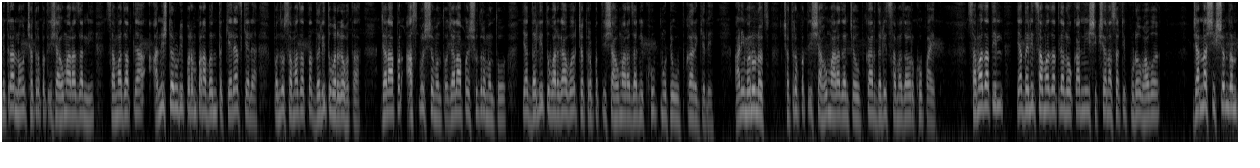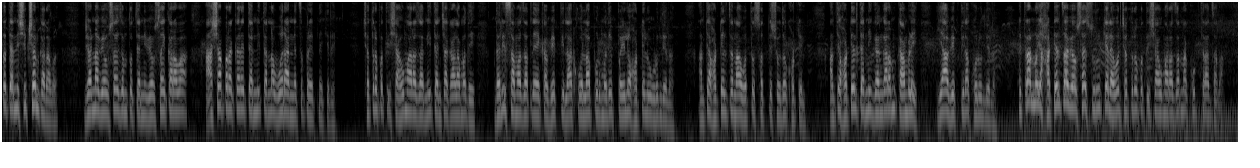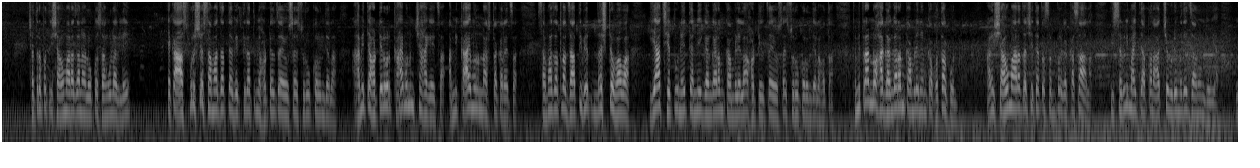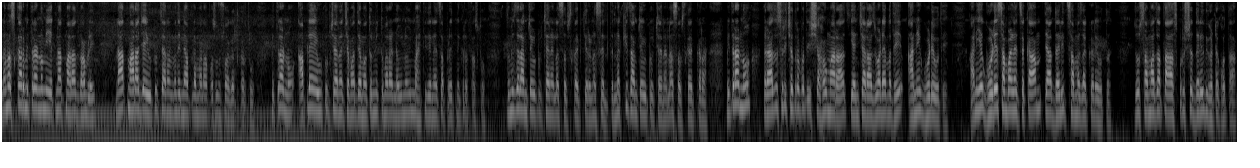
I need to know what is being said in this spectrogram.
मित्रांनो छत्रपती शाहू महाराजांनी समाजातल्या अनिष्ट रूढी परंपरा बंद केल्याच केल्या पण जो समाजातला दलित वर्ग होता ज्याला आपण अस्पृश्य म्हणतो ज्याला आपण शूद्र म्हणतो या दलित वर्गावर छत्रपती शाहू महाराजांनी खूप मोठे उपकार केले. आणि म्हणूनच छत्रपती शाहू महाराजांचे उपकार दलित समाजावर खूप आहेत. समाजातील या दलित समाजातल्या लोकांनी शिक्षणासाठी पुढं व्हावं ज्यांना शिक्षण जमतं त्यांनी शिक्षण करावं. ज्यांना व्यवसाय जमतो त्यांनी व्यवसाय करावा. अशा प्रकारे त्यांनी त्यांना वर आणण्याचा प्रयत्न केले. छत्रपती शाहू महाराजांनी त्यांच्या काळामध्ये दलित समाजातल्या एका व्यक्तीला कोल्हापूरमध्ये पहिलं हॉटेल उघडून दिलं. आणि त्या हॉटेलचं नाव होतं सत्यशोधक हॉटेल. आणि ते हॉटेल त्यांनी गंगाराम कांबळे या व्यक्तीला खोलून दिलं. मित्रांनो या हॉटेलचा व्यवसाय सुरू केल्यावर छत्रपती शाहू महाराजांना खूप त्रास झाला. छत्रपती शाहू महाराजांना लोक सांगू लागले एका अस्पृश्य समाजातल्या व्यक्तीला तुम्ही हॉटेलचा व्यवसाय सुरू करून दिला. आम्ही त्या हॉटेलवर काय म्हणून चहा घ्यायचा? आम्ही काय म्हणून नाश्ता करायचा? समाजातला जातीभेद नष्ट व्हावा याच हेतूने त्यांनी गंगाराम कांबळेला हॉटेलचा व्यवसाय सुरू करून दिला होता. तर मित्रांनो हा गंगाराम कांबळे नेमका होता कोण? आणि शाहू महाराजाशी त्याचा संपर्क कसा आला? ही सगळी माहिती आपण आजच्या व्हिडिओमध्ये जाणून घेऊया. नमस्कार मित्रांनो मी एकनाथ महाराज भांबळे. नाथ महाराज या यूट्यूब चॅनलमध्ये मी आपलं मनापासून स्वागत करतो. मित्रांनो आपल्या यूट्यूब चॅनलच्या माध्यमातून मी तुम्हाला नवीन नवीन माहिती देण्याचा प्रयत्न करत असतो. तुम्ही जर आमच्या यूट्यूब चॅनलला सबस्क्राईब केलं नसेल तर नक्कीच आमच्या यूट्यूब चॅनलला सबस्क्राईब करा. मित्रांनो राजश्री छत्रपती शाहू महाराज यांच्या राजवाड्यामध्ये अनेक घोडे होते. आणि हे घोडे सांभाळण्याचं काम त्या दलित समाजाकडे होतं. जो समाजातला अस्पृश्य दलित घटक होता.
